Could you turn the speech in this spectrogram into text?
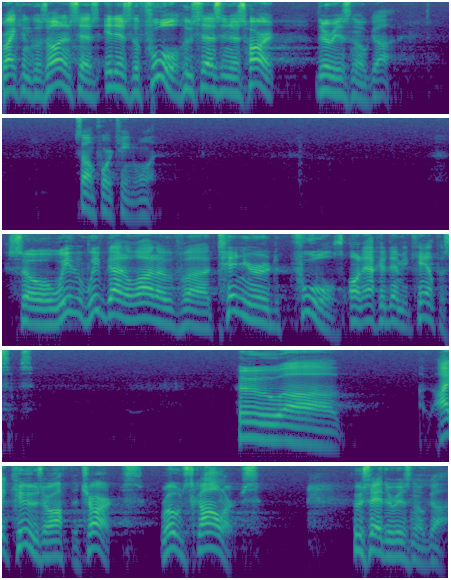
Ryken goes on and says, It is the fool who says in his heart, There is no God. Psalm 14 1. So we've, we've got a lot of uh, tenured fools on academic campuses who uh, IQs are off the charts, Rhodes Scholars who say there is no God.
